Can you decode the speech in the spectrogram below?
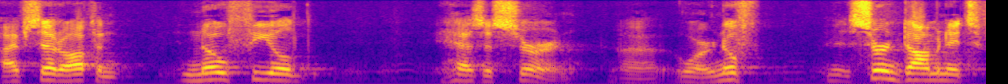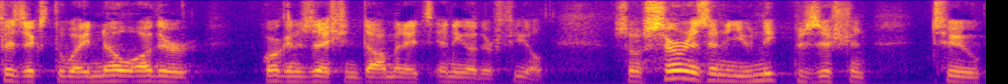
I've said often, no field has a CERN, uh, or no, CERN dominates physics the way no other organization dominates any other field. So CERN is in a unique position to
